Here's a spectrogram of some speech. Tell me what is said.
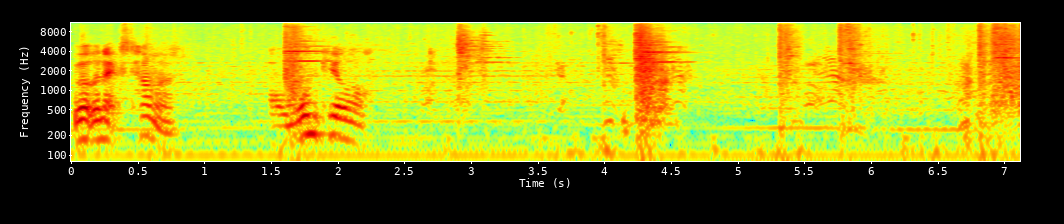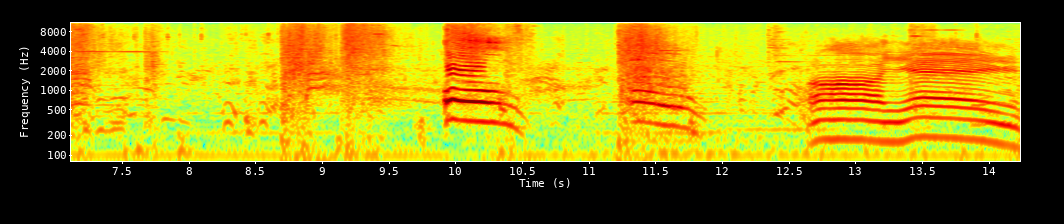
We got the next hammer. Oh, one kill off. Oh! Oh! Ah, yay!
